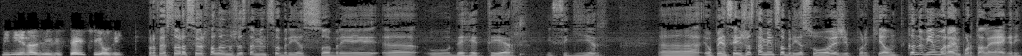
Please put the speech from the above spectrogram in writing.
Meninas e Vicente e ouvintes. Professor, o senhor falando justamente sobre isso, sobre uh, o derreter e seguir. Uh, eu pensei justamente sobre isso hoje, porque quando eu vinha morar em Porto Alegre,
